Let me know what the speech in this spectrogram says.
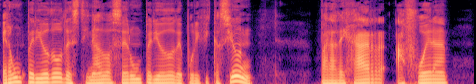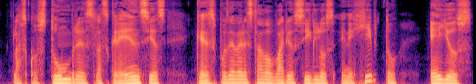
era un periodo destinado a ser un periodo de purificación para dejar afuera las costumbres, las creencias que después de haber estado varios siglos en Egipto, ellos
